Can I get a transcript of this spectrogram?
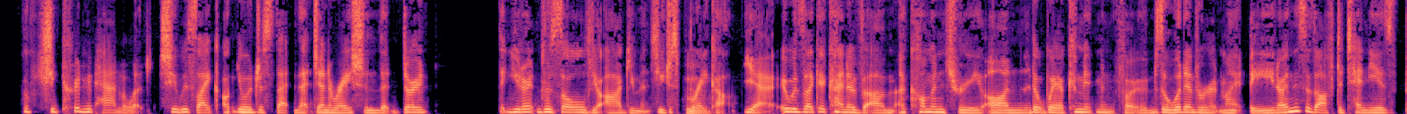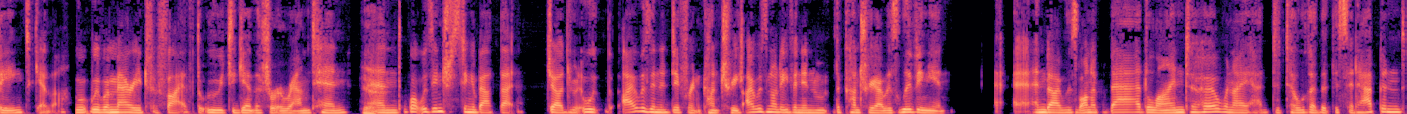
she couldn't handle it. She was like, oh, you're just that, that generation that don't, that you don't resolve your arguments. You just hmm. break mm. up. Yeah. It was like a kind of, um, a commentary on that we're commitment phobes or whatever it might be, you know, and this is after 10 years of being together. We were married for five, but we were together for around 10. Yeah. And what was interesting about that judgment, I was in a different country. I was not even in the country I was living in. And I was on a bad line to her when I had to tell her that this had happened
